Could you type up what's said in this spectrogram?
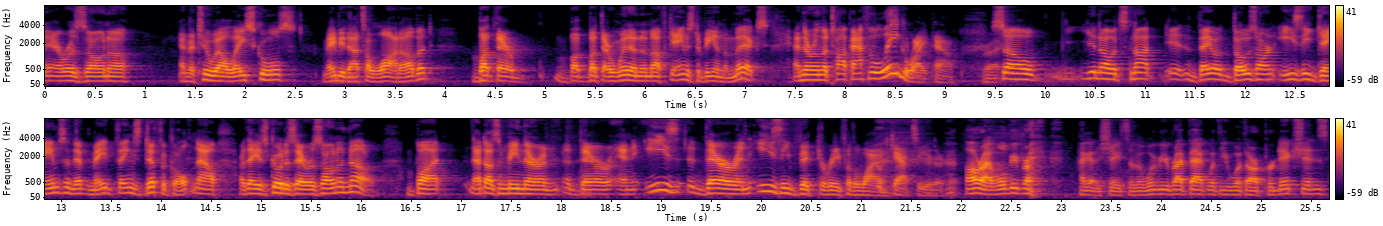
Arizona, and the two LA schools. Maybe that's a lot of it, but they're but but they're winning enough games to be in the mix, and they're in the top half of the league right now. So you know it's not it, they those aren't easy games, and they've made things difficult. Now, are they as good as Arizona? No, but that doesn't mean they're an they're an easy they're an easy victory for the Wildcats either. All right, we'll be right. I got to show you something. We'll be right back with you with our predictions.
